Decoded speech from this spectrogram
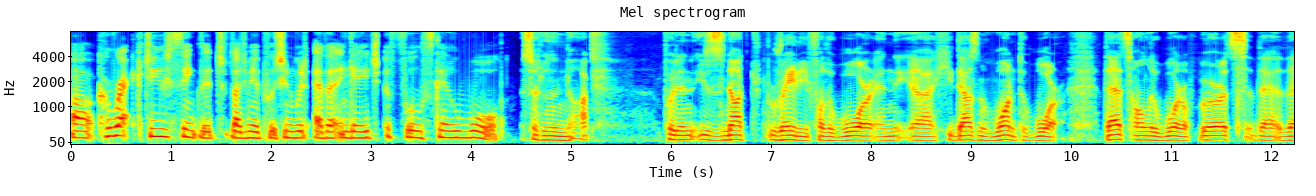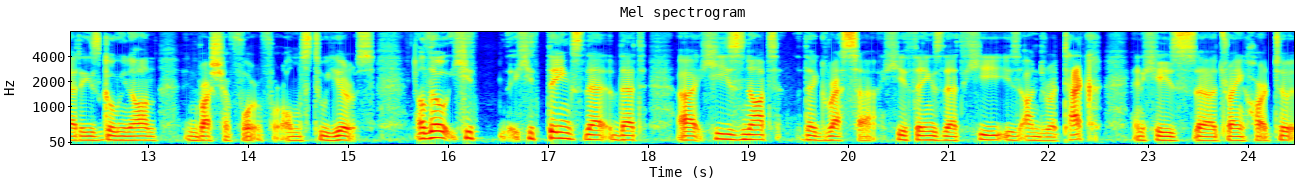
are correct. Do you think that Vladimir Putin would ever engage a full scale war? Certainly not. Putin is not ready for the war and uh, he doesn't want a war. That's only war of words that, that is going on in Russia for, for almost two years. Although he he thinks that that uh, he's not the aggressor. He thinks that he is under attack and he's uh, trying hard to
